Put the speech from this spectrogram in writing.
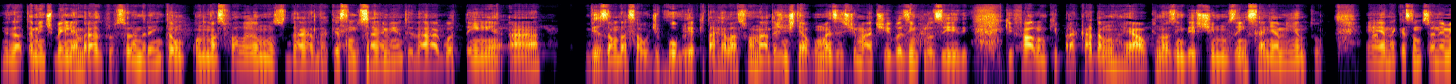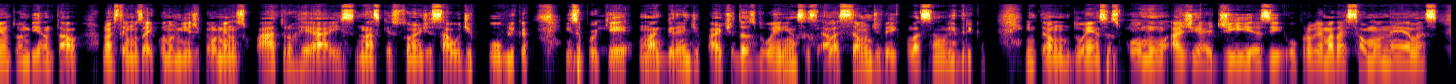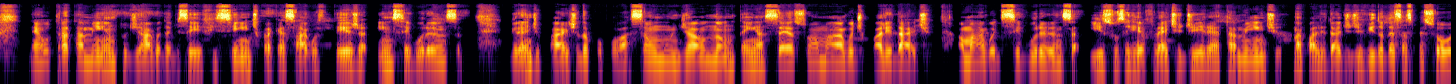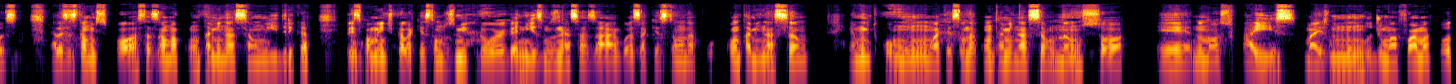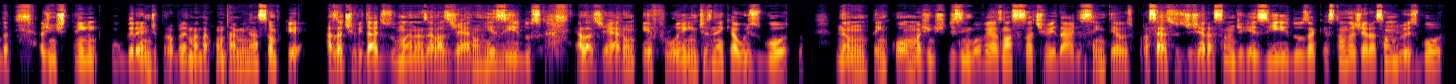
Exatamente, bem lembrado, professor André. Então, quando nós falamos da, da questão do saneamento e da água, tem a visão da saúde pública que está relacionada. A gente tem algumas estimativas, inclusive, que falam que para cada um real que nós investimos em saneamento, é, na questão do saneamento ambiental, nós temos a economia de pelo menos quatro reais nas questões de saúde pública. Isso porque uma grande parte das doenças elas são de veiculação hídrica. Então, doenças como a giardíase, o problema das salmonelas, né, o tratamento de água deve ser eficiente para que essa água esteja em segurança. Grande parte da população mundial não tem acesso a uma água de qualidade, a uma água de segurança. Isso se reflete diretamente na qualidade de vida dessas pessoas. Elas estão expostas a uma contaminação hídrica, principalmente pela questão dos micro-organismos nessas águas, a questão da contaminação. É muito comum a questão da contaminação, não só é, no nosso país, mas no mundo de uma forma toda, a gente tem o grande problema da contaminação, porque as atividades humanas elas geram resíduos, elas geram efluentes, né, que é o esgoto. Não tem como a gente desenvolver as nossas atividades sem ter os processos de geração de resíduos, a questão da geração do esgoto.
